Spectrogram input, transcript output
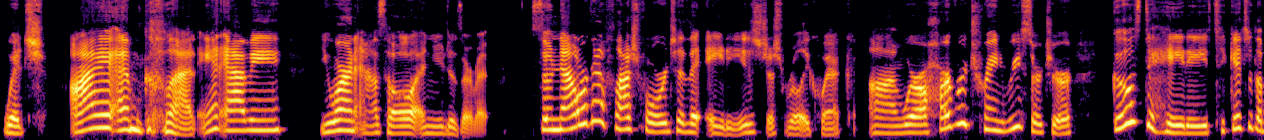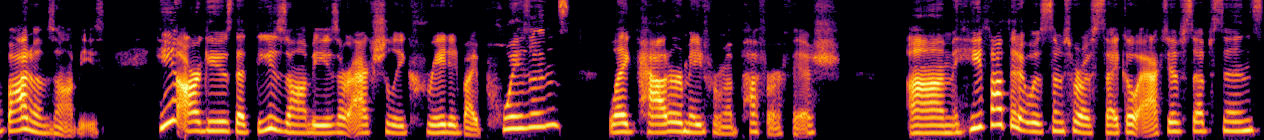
which I am glad. Aunt Abby, you are an asshole and you deserve it. So now we're going to flash forward to the 80s, just really quick, um, where a Harvard trained researcher goes to Haiti to get to the bottom of zombies. He argues that these zombies are actually created by poisons, like powder made from a puffer fish, um, he thought that it was some sort of psychoactive substance.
